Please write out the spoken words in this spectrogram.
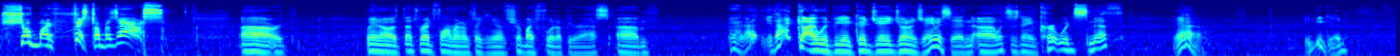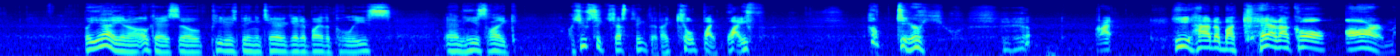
shove my fist up his ass. Uh, or, you know, that's Red Foreman. I'm thinking of shove my foot up your ass. Um, man, that that guy would be a good J. Jonah Jameson. Uh, what's his name? Kurtwood Smith. Yeah, he'd be good. But yeah, you know, okay, so Peter's being interrogated by the police, and he's like, are you suggesting that I killed my wife? How dare you? I he had a mechanical arm.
